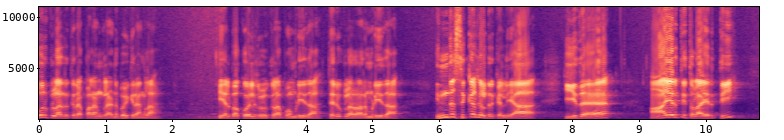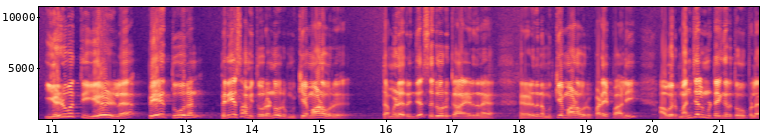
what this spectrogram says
ஊருக்குள்ளார இருக்கிற பலன்களை அனுபவிக்கிறாங்களா? இயல்பாக கோயில்களுக்குள்ளே போக முடியுதா? தெருவுக்குள்ளார வர முடியுதா? இந்த சிக்கல்கள் இருக்கு இல்லையா? இதை ஆயிரத்தி தொள்ளாயிரத்தி எழுபத்தி ஏழில் பே தூரன் பெரியசாமி தூரன் ஒரு முக்கியமான ஒரு தமிழறிஞர் சிறுவருக்காக எழுதின எழுதின முக்கியமான ஒரு படைப்பாளி. அவர் மஞ்சள் முட்டைங்கிற தொகுப்பில்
